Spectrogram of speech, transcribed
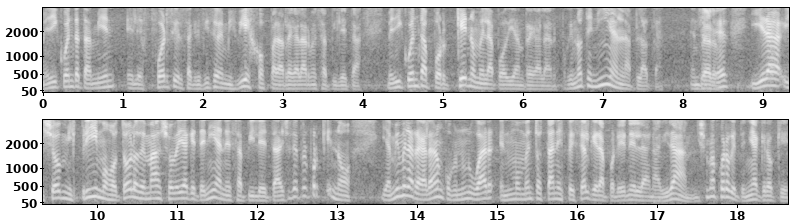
me di cuenta también el esfuerzo y el sacrificio de mis viejos para regalarme esa pileta. Me di cuenta por qué no me la podían regalar, porque no tenían la plata. ¿Entendés? Y era, y yo, mis primos o todos los demás, yo veía que tenían esa pileta. Y yo decía, pero ¿por qué no? Y a mí me la regalaron como en un lugar, en un momento tan especial que era por en la Navidad. Y yo me acuerdo que tenía, creo que,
